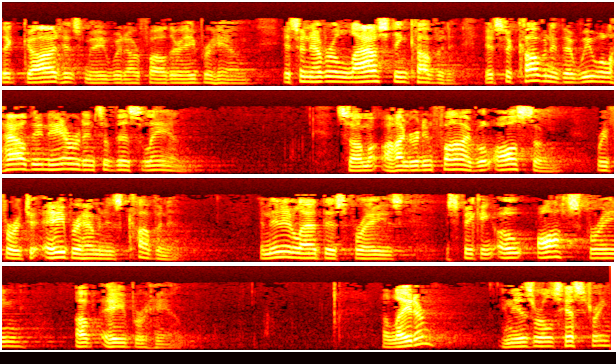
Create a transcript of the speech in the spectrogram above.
that God has made with our father Abraham. It's an everlasting covenant. It's the covenant that we will have the inheritance of this land. Psalm 105 will also refer to Abraham and his covenant. And then it'll add this phrase, speaking, O offspring of Abraham. Now, later, in Israel's history,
